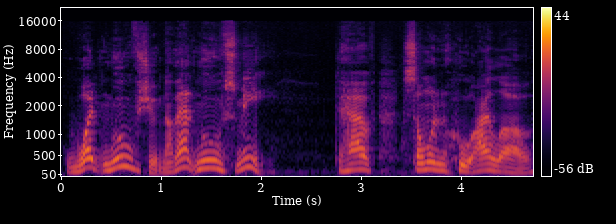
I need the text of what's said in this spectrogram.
what moves you? Now that moves me to have someone who I love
